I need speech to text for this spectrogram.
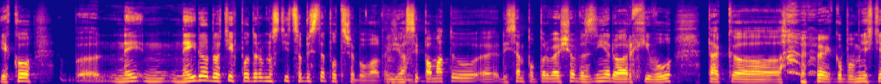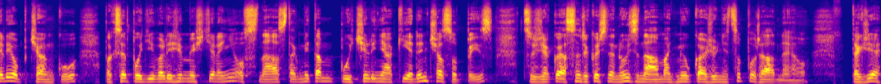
jako eh, nej, nejdou do těch podrobností, co byste potřeboval. Takže mm-hmm. já mhm. si pamatuju, eh, když jsem poprvé šel ve Zlíně do archivu, tak uh, jako po mně chtěli občanku, pak se podívali, že mi ještě není 18, tak mi tam půjčili nějaký jeden časopis, což jako já jsem řekl, že ten už znám, ať mi ukážu něco pořádného. Takže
